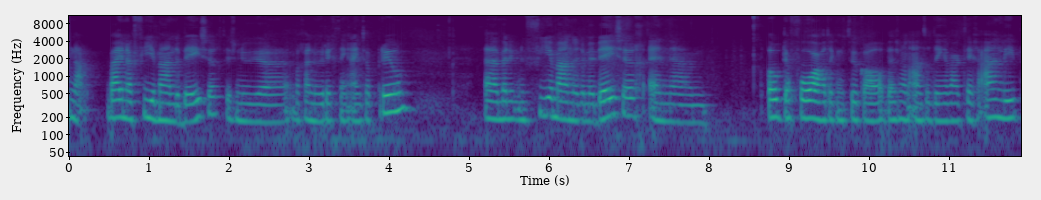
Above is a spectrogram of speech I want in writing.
nou, bijna vier maanden bezig. Het is nu, uh, we gaan nu richting eind april. Uh, ben ik nu vier maanden ermee bezig. En um, ook daarvoor had ik natuurlijk al best wel een aantal dingen waar ik tegenaan liep.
